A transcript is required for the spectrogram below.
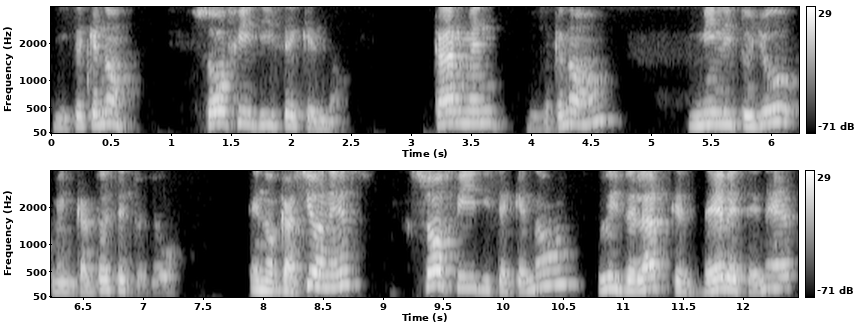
dice que no. Sofi dice que no. Carmen dice que no. Mili Tuyú, me encantó ese Tuyú. En ocasiones, Sofi dice que no, Luis Velázquez debe tener,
